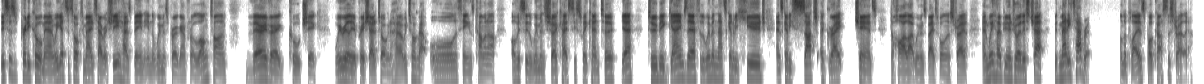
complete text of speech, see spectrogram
This is pretty cool, man. We get to talk to Maddi Tabrett. She has been in the women's program for a long time. Very, very cool chick. We really appreciated talking to her. We talk about all the things coming up. Obviously, the women's showcase this weekend, too. Yeah, two big games there for the women. That's going to be huge. And it's going to be such a great chance to highlight women's baseball in Australia. And we hope you enjoy this chat with Maddi Tabrett on the Players Podcast Australia.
